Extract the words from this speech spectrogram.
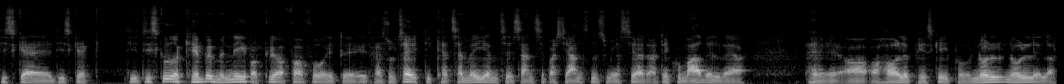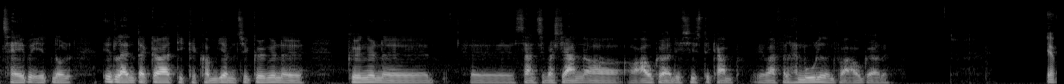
de skal, de skal de, de skal ud og kæmpe med næb og klør for at få et, øh, et resultat, de kan tage med hjem til San Sebastiansen, som jeg ser det, og det kunne meget vel være øh, at, at holde PSG på 0-0 eller tabe 1-0. Et eller andet, der gør, at de kan komme hjem til gyngende, gyngende øh, San Sebastian og, og afgøre det i sidste kamp. I hvert fald have muligheden for at afgøre det. Jeg,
